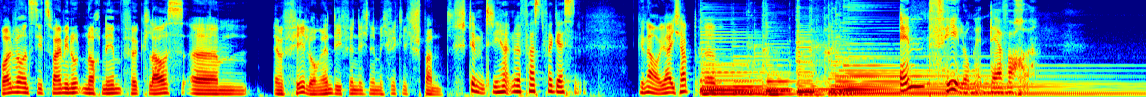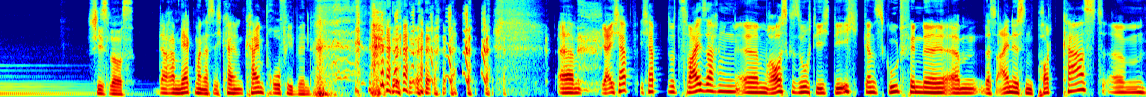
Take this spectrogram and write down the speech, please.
wollen wir uns die zwei Minuten noch nehmen für Klaus ähm, Empfehlungen? Die finde ich nämlich wirklich spannend. Stimmt, die hatten wir fast vergessen. Genau, ja, ich habe. Ähm, Empfehlungen der Woche. Schieß los. daran merkt man, dass ich kein, kein Profi bin. ähm, ja, ich habe ich hab nur zwei Sachen ähm, rausgesucht, die ich, die ich ganz gut finde. Ähm, das eine ist ein Podcast, ähm,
